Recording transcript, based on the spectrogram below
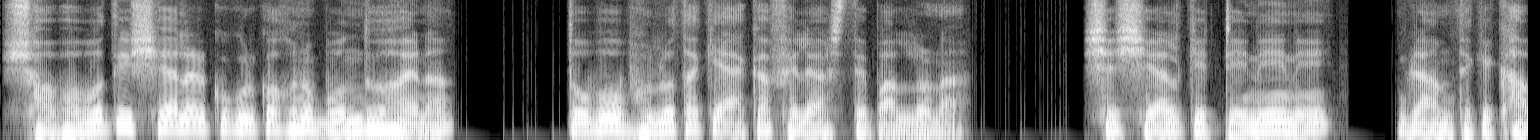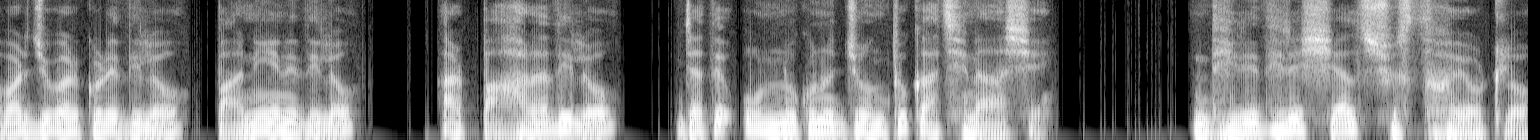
স্বভাবতই শেয়াল আর কুকুর কখনো বন্ধু হয় না, তবুও ভুলো তাকে একা ফেলে আসতে পারল না। সে শেয়ালকে টেনে এনে গ্রাম থেকে খাবার জোগাড় করে দিল, পানি এনে দিল আর পাহারা দিল যাতে অন্য কোনো জন্তু কাছে না আসে। ধীরে ধীরে শিয়াল সুস্থ হয়ে উঠল।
